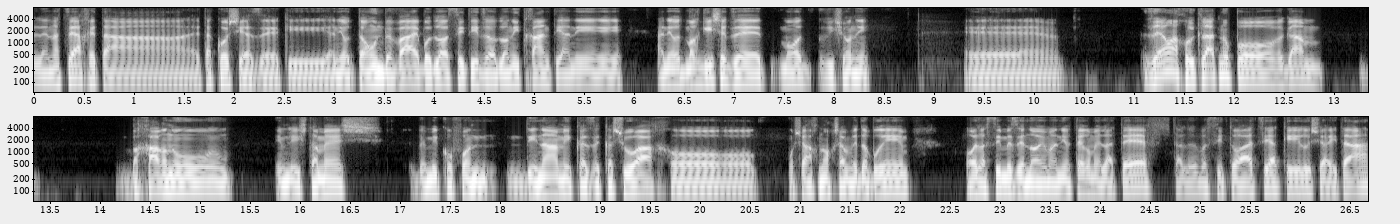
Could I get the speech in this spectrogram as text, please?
לנצח את, ה, את הקושי הזה, כי אני עוד טעון ב vibe, עוד לא עשיתי את זה, עוד לא נטחנתי, אני, אני עוד מרגיש את זה מאוד ראשוני. אה, זהו, אנחנו הקלטנו פה וגם בחרנו אם להשתמש במיקרופון דינמי כזה קשוח, או, או כמו שאנחנו עכשיו מדברים, או לשים איזה נוימן יותר מלטף, תלוי בסיטואציה כאילו שהייתה.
